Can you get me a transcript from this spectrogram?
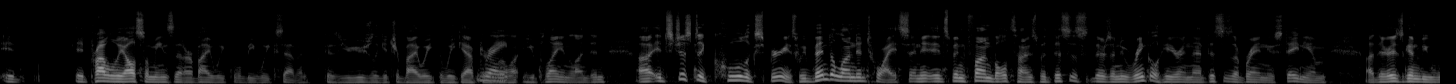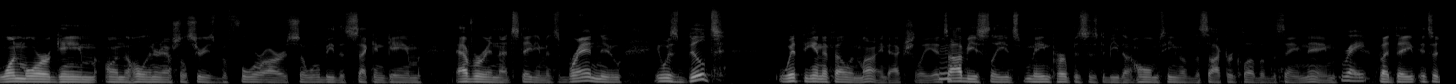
it it probably also means that our bye week will be week seven because you usually get your bye week the week after Right. You play in London. Uh, it's just a cool experience. We've been to London twice, and it, it's been fun both times. But this is there's a new wrinkle here in that this is a brand new stadium. Uh, there is going to be one more game on the whole international series before ours, so we'll be the second game ever in that stadium. It's brand new. It was built with the NFL in mind. Actually, it's obviously its main purpose is to be the home team of the soccer club of the same name. Right. But they it's a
